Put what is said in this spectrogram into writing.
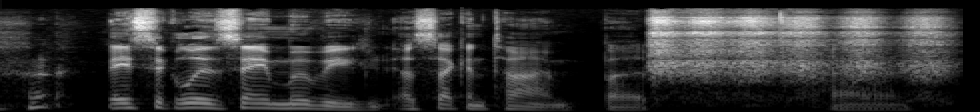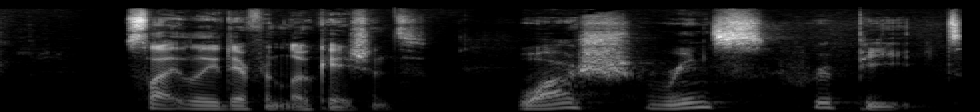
Basically the same movie a second time, but uh, slightly different locations. Wash, rinse, repeat.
